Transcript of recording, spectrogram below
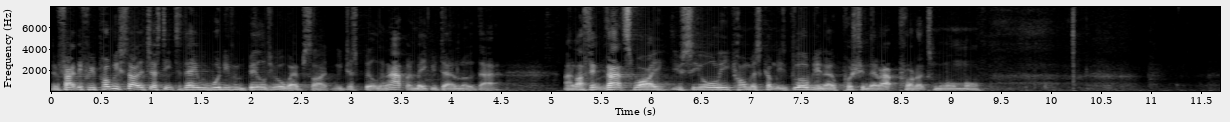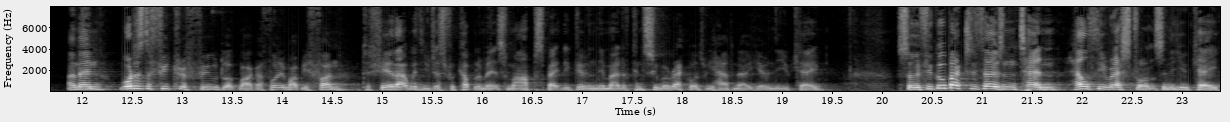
In fact, if we probably started Just Eat today, we wouldn't even build you a website. We'd just build an app and make you download that. And I think that's why you see all e-commerce companies globally now pushing their app products more and more. And then, what does the future of food look like? I thought it might be fun to share that with you just for a couple of minutes from our perspective, given the amount of consumer records we have now here in the UK. So, if you go back to 2010, healthy restaurants in the UK.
